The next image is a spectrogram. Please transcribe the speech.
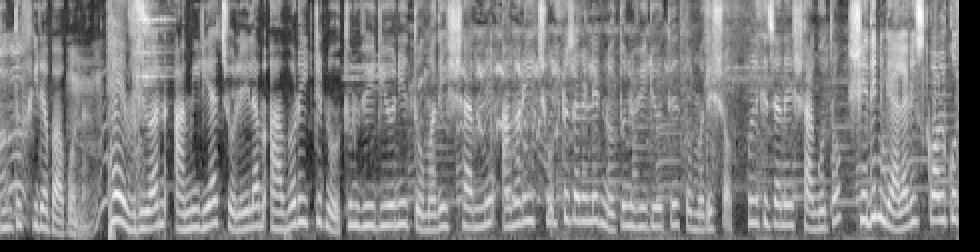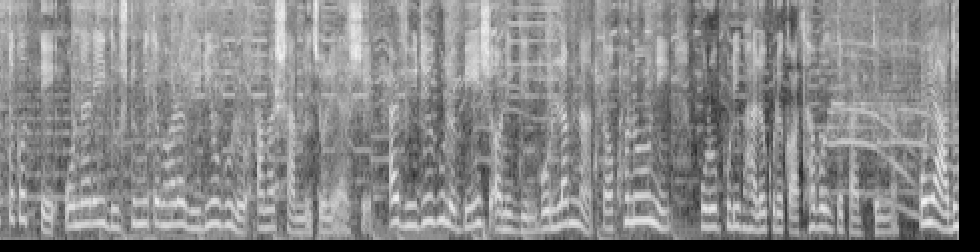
কিন্তু ফিরে পাবো না। হ্যাঁ এভরিওয়ান আমি রিয়া চলে এলাম আবারও একটি নতুন ভিডিও নিয়ে তোমাদের সামনে। আমার এই ছোট্ট চ্যানেলের নতুন ভিডিওতে তোমাদের সকলকে জানাই স্বাগত। সেদিন গ্যালারি স্ক্রল করতে করতে ওনার এই দুষ্টুমিতে ভরা ভিডিওগুলো আমার সামনে চলে আসে। আর ভিডিওগুলো বেশ অনেকদিন, বললাম না, তখনও উনি পুরোপুরি ভালো করে কথা বলতে পারতেন না। ওই আধো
